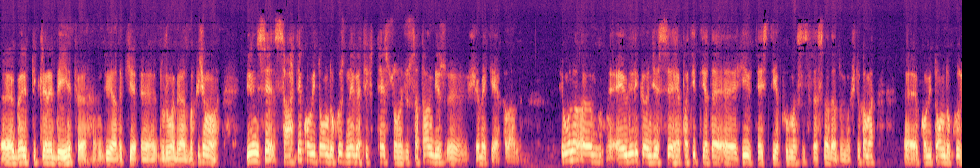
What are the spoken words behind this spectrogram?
e, garipliklere değinip e, dünyadaki e, duruma biraz bakacağım ama birincisi sahte COVID-19 negatif test sonucu satan bir e, şebeke yakalandı. Şimdi bunu e, evlilik öncesi hepatit ya da e, HIV testi yapılması sırasında da duymuştuk ama e, COVID-19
